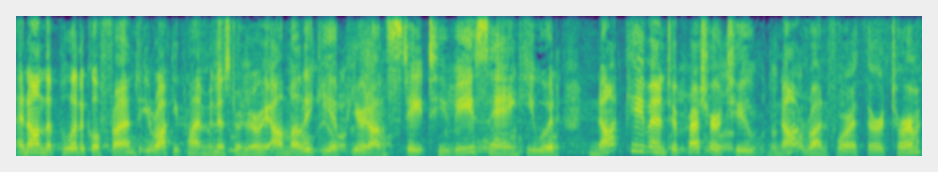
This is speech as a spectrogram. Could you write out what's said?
And on the political front, Iraqi Prime Minister Nuri al-Maliki appeared on state TV saying he would not cave in to pressure to not run for a third term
